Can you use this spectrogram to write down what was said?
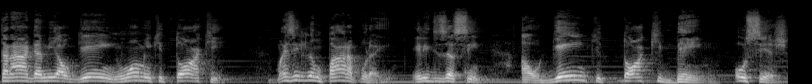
Traga-me alguém, um homem que toque. Mas ele não para por aí. Ele diz assim: alguém que toque bem. Ou seja,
